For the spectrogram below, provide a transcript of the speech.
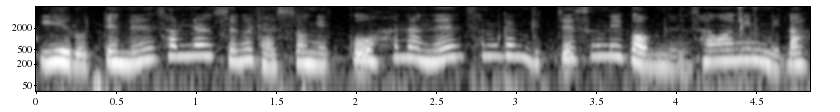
이에 롯데는 3연승을 달성했고 하나는 3경기째 승리가 없는 상황입니다.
